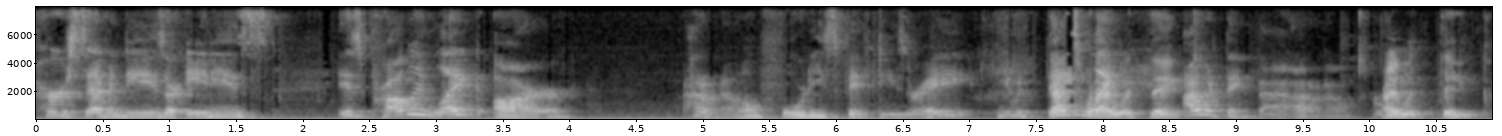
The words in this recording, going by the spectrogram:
her 70s or 80s is probably like our, I don't know, 40s, 50s, right? You would think That's what I would think. I would think that. I don't know. I would think,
